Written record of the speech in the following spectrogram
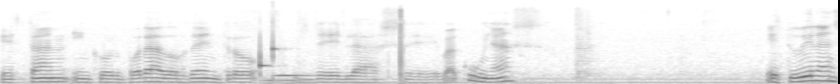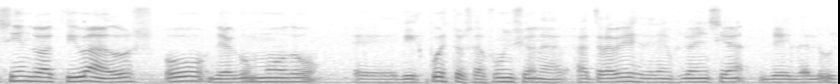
que están incorporados dentro de las eh, vacunas, estuvieran siendo activados o de algún modo eh, dispuestos a funcionar a través de la influencia de la luz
